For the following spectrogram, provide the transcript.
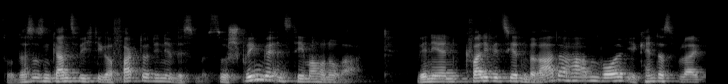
So, das ist ein ganz wichtiger Faktor, den ihr wissen müsst. So, springen wir ins Thema Honorar. Wenn ihr einen qualifizierten Berater haben wollt, ihr kennt das vielleicht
